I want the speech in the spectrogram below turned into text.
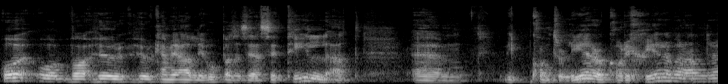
och och vad, hur, hur kan vi allihopa så att säga, se till att ehm, vi kontrollerar och korrigerar varandra?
